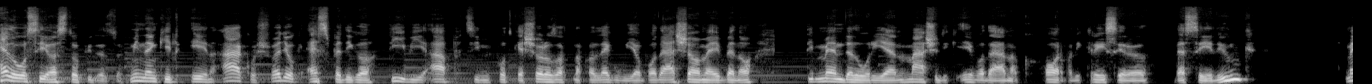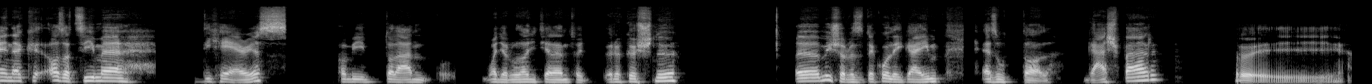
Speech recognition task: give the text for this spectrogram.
Hello, sziasztok, üdvözlök mindenkit, én Ákos vagyok, ez pedig a TV App című podcast sorozatnak a legújabb adása, amelyben a The Mandalorian második évadának harmadik részéről beszélünk, melynek az a címe The Harris, ami talán magyarul annyit jelent, hogy örökösnő. Műsorvezető kollégáim ezúttal Gáspár, Öy.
